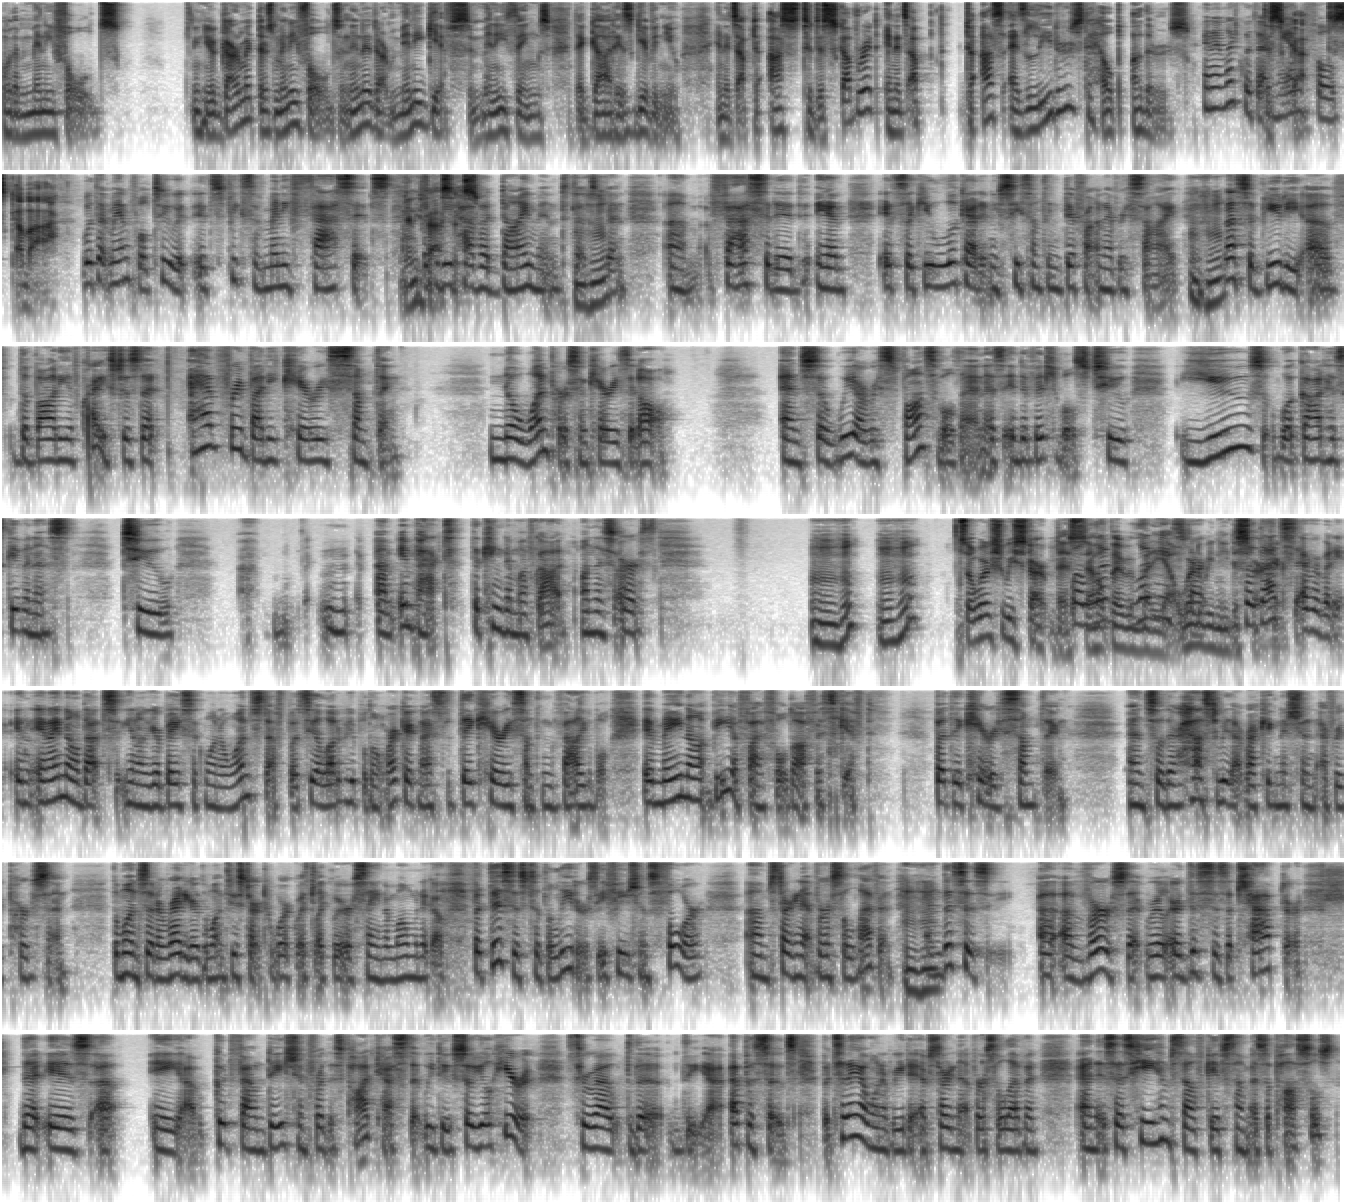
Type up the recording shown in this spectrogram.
or the many folds. In your garment, there's many folds, and in it are many gifts and many things that God has given you. And it's up to us to discover it, and it's up to us as leaders to help others. And I like what that Disco- manifold. Discover with that manifold too, it, it speaks of many facets. Many like facets. You have a diamond that's mm-hmm. been um, faceted, and it's like you look at it and you see something different on every side. Mm-hmm. That's the beauty of the body of Christ, is that everybody carries something. No one person carries it all. And so we are responsible then as individuals to use what God has given us to um, impact the kingdom of God on this earth. Mm-hmm. Mm-hmm. So where should we start this well, to help everybody let out? Start. Where do we need to so start? So that's here? everybody. And, and I know that's, you know, your basic 101 stuff, but see, a lot of people don't recognize that they carry something valuable. It may not be a fivefold office gift, but they carry something. And so there has to be that recognition in every person the ones that are ready are the ones you start to work with, like we were saying a moment ago. But this is to the leaders, Ephesians 4, um, starting at verse 11. Mm-hmm. And this is a, a, verse that really, or this is a chapter that is uh, a uh, good foundation for this podcast that we do. So you'll hear it throughout the the uh, episodes. But today I want to read it. I'm starting at verse 11, and it says, "He himself gave some as apostles,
